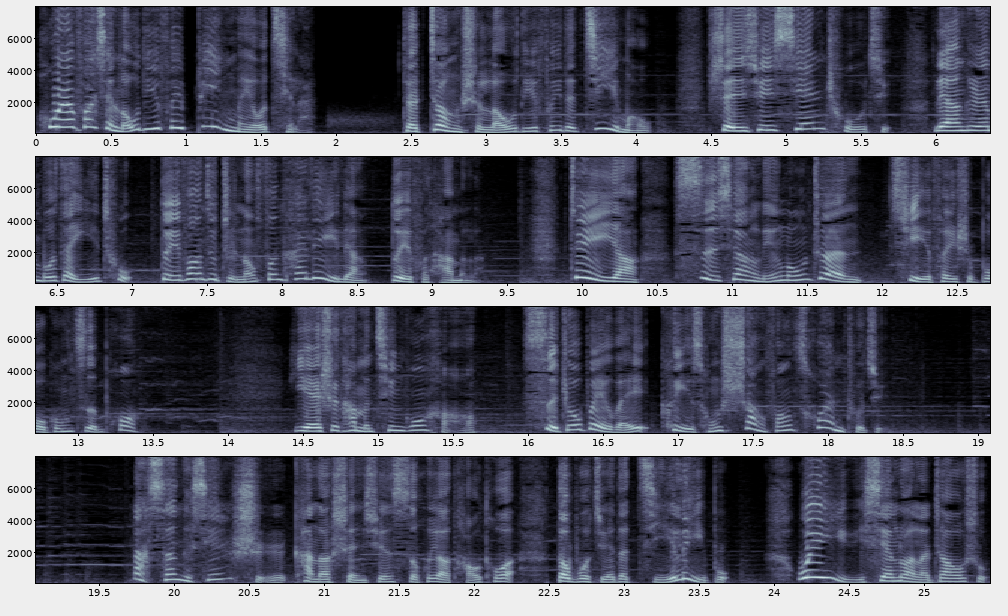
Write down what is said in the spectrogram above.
忽然发现娄迪飞并没有起来。这正是娄迪飞的计谋。沈轩先出去，两个人不在一处，对方就只能分开力量对付他们了。这样四象玲珑阵岂非是不攻自破？也是他们轻功好。四周被围，可以从上方窜出去。那三个仙使看到沈轩似乎要逃脱，都不觉得急了一步。微雨先乱了招数，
